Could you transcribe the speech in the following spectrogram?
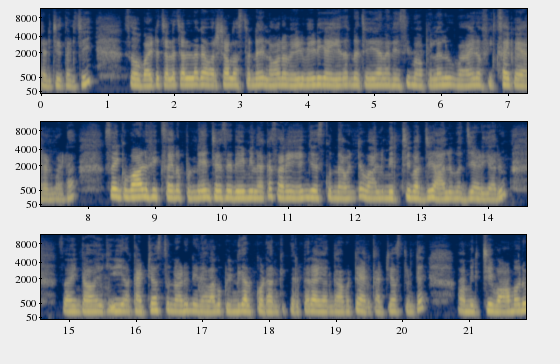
తడిచి, తడిచి. సో, బయట చల్ల చల్లగా వర్షాలొస్తున్నాయి. లోన వేడి వేడిగా ఏదన్నా చేయాలనేసి మా పిల్లలు, మా ఆయన ఫిక్స్ అయిపోయారనమాట. సో, ఇంక వాళ్ళు ఫిక్స్ అయినప్పుడు నేను చేసేదేమీ లేక, సరే ఏం చేసుకుందామంటే వాళ్ళు మిర్చి బజ్జీ, ఆలు బజ్జీ అడిగారు. సో, ఇంకా ఈయన కట్ చేస్తున్నాడు. నేను ఎలాగో పిండి కలుపుకోవడానికి ప్రిపేర్ అయ్యాను కాబట్టి ఆయన కట్ చేస్తుంటే, ఆ మిర్చి వామను,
